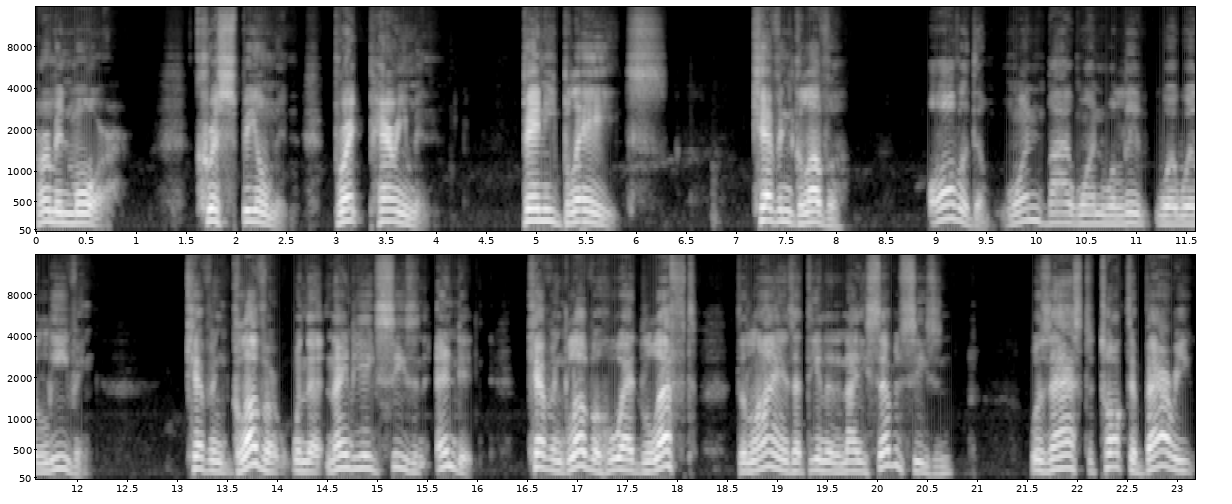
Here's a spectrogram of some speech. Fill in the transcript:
Herman Moore, Chris Spielman, Brent Perriman, Benny Blades, Kevin Glover, all of them, one by one, were, li- were, were leaving. Kevin Glover, when the 98 season ended, Kevin Glover, who had left the Lions at the end of the 97 season, was asked to talk to Barry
